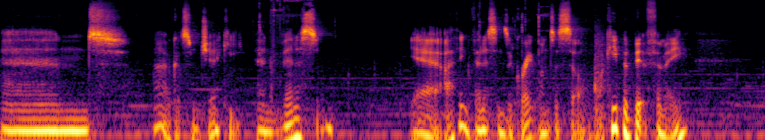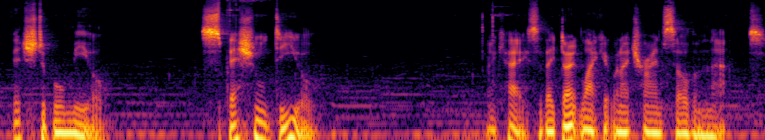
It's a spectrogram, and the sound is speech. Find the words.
And ah, I've got some jerky and venison. Yeah, I think venison's a great one to sell. I'll keep a bit for me. Vegetable meal. Special deal. Okay, so they don't like it when I try and sell them that.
